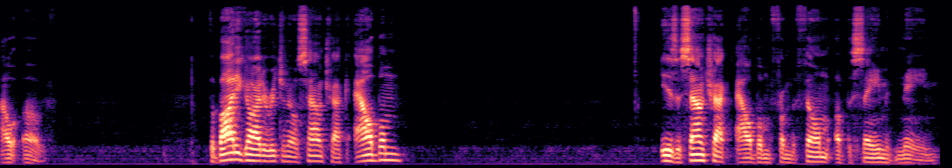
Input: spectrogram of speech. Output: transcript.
out of. The Bodyguard original soundtrack album is a soundtrack album from the film of the same name.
